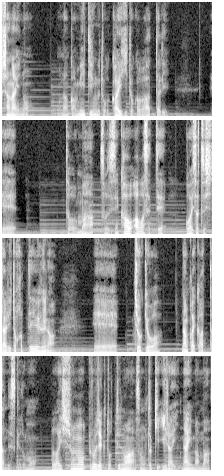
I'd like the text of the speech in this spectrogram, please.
社内のなんかミーティングとか会議とかがあったり、えー、と、まあそうですね、顔合わせてご挨拶したりとかっていう風な、えー、状況は何回かあったんですけども、ただ一緒のプロジェクトっていうのはその時以来ないまま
